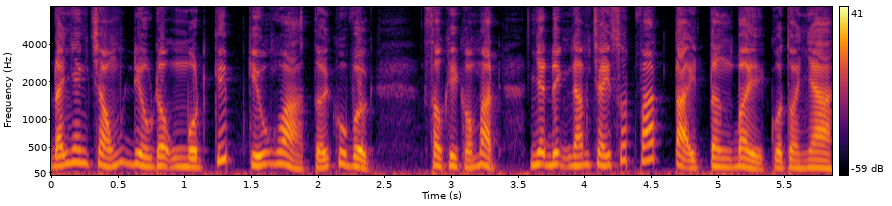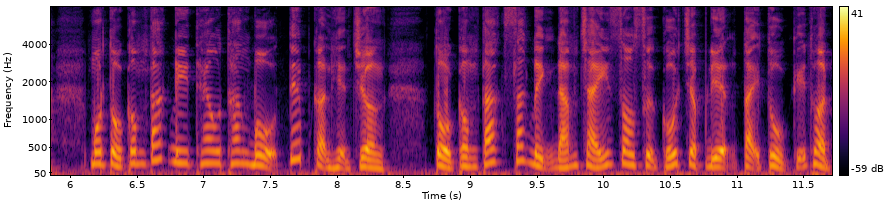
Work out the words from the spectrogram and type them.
đã nhanh chóng điều động một kíp cứu hỏa tới khu vực. Sau khi có mặt, nhận định đám cháy xuất phát tại tầng 7 của tòa nhà, một tổ công tác đi theo thang bộ tiếp cận hiện trường. Tổ công tác xác định đám cháy do sự cố chập điện tại tủ kỹ thuật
